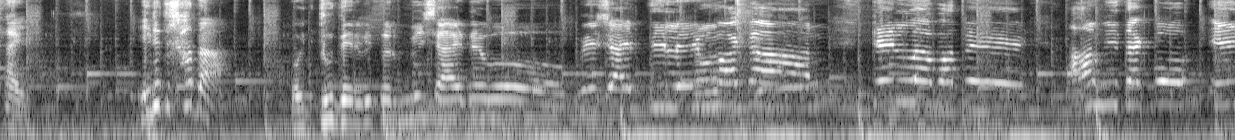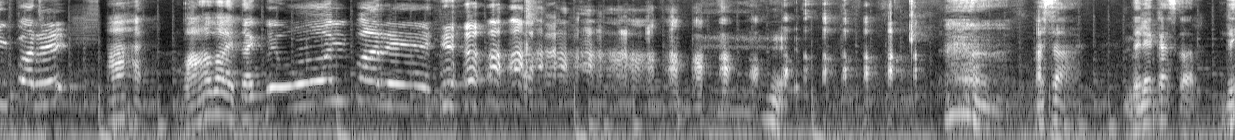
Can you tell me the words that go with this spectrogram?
খাই। এটা তো সাদা। ওই দুধের ভিতর মিশাই দেব। মিশাই দিলে মাখান কেল্লা বাতে আমি থাকব এই পারে। আর বাবাই থাকবে ওই পারে। আচ্ছা তাহলে এক কাজ কর। দে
